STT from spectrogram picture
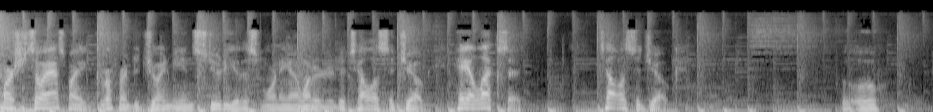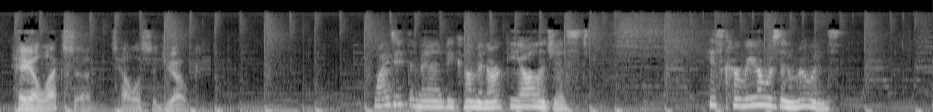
Marsha, so I asked my girlfriend to join me in studio this morning. I wanted her to tell us a joke. Hey, Alexa, tell us a joke. Ooh. Hey, Alexa, tell us a joke. Why did the man become an archaeologist? His career was in ruins.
